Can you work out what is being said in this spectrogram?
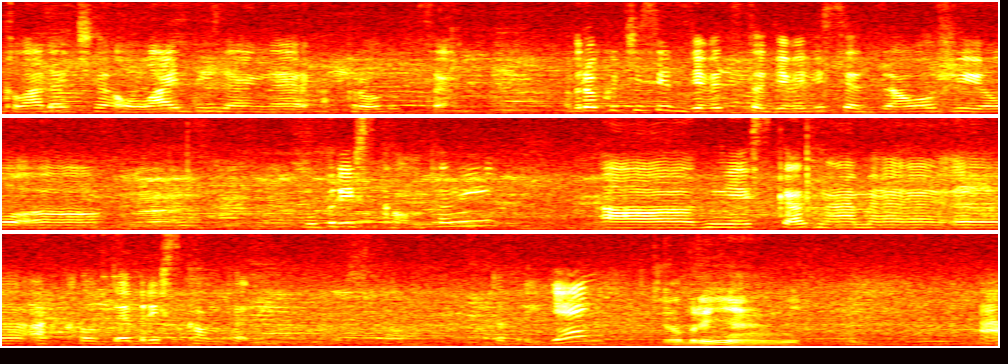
skladateľ, light designer a producent. V roku 1990 založil uh, Hubris Company, a dneska známe uh, ako Debris Company. Dobrý deň. Dobrý deň. A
